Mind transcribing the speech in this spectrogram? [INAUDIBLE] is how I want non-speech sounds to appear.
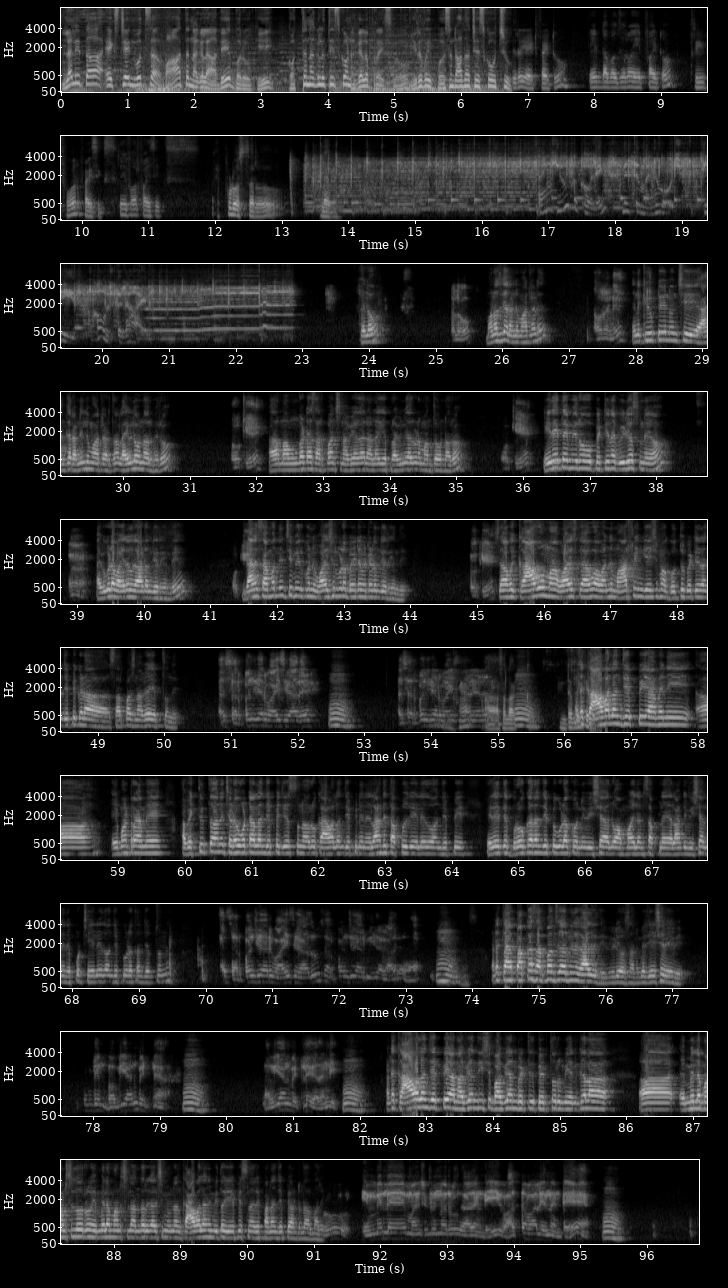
లలిత exchange Utsav. పాత నగల అదే బరువుకి కొత్త నగలు తీసుకో నగల ప్రైస్లో ఇరవై పర్సెంట్ ఆదా చేసుకోవచ్చు. Zero eight five two. Eight double zero eight five two. Three four five six. Three four five six. ఎప్పుడు వస్తారు? లేదు Thank you for calling Mr. Manoj. Please hold the line. Hello hello Manoj గారు అండి మాట్లాడు. అవునండి. నేను cube TV నుంచి anchor Anil మాట్లాడుతున్నాను లైవ్లో ఉన్నారు మీరు. ఓకే. ఆ, మా ముంగట సర్పంచ్ నవ్య గారు అలాగే ప్రవీణ్ గారు కూడా మనతో ఉన్నారు. ఓకే. ఏదైతే మీరు పెట్టిన వీడియోస్ ఉన్నాయో అవి కూడా వైరల్ కావడం జరిగింది. ఓకే. దానికి సంబంధించి మీరు కొన్ని వాయిస్లు కూడా బయట పెట్టడం జరిగింది. ఓకే. సో అవి కావు మా వాయిస్ కావు అవన్నీ మార్ఫింగ్ చేసి మా గొంతు పెట్టిరని చెప్పి ఇక్కడ సర్పంచ్ నవ్య చెప్తుంది. సర్పంచ్ గారి వాయిస్ కాదే. సర్పంచ్ గారి వాయిస్ అసలు. అంటే కావాలని చెప్పి ఆమెని ఆ, ఏమంటారు ఆమె ఆ వ్యక్తిత్వాన్ని చెడగొట్టాలని చెప్పి చేస్తున్నారు. కావాలని చెప్పి నేను ఎలాంటి తప్పులు చేయలేదు అని చెప్పి ఏదైతే బ్రోకర్ అని చెప్పి కూడా కొన్ని విషయాలు అమ్మాయిలను సప్లై అలాంటి విషయాలు నేను ఎప్పుడు చేయలేదు అని చెప్పి కూడా తను చెప్తుంది? అది సర్పంచ్ గారి వాయిస్ కాదు సర్పంచ్ గారి మీద కాదు కదా. అంటే క్లా- పక్క సర్పంచ్ గారి మీద కాదు ఇది వీడియోస్ అని మీరు చేసేవి ఇప్పుడు నేను భవ్య అని పెట్టినా. ఉమ్. నవ్య అని పెట్టలే కదండి. అంటే కావాలని చెప్పి ఆ నవ్యం తీసి భవ్యాన్ని పెట్టి పెడుతున్నారు మీ వెనకాల ఎమ్మెల్యే మనుషులు ఎమ్మెల్యే మనుషులు అందరు కలిసి మిమ్మల్ని కావాలని మీతో చేపిస్తున్నారు పని అని చెప్పి అంటున్నారు మరి ఎమ్మెల్యే మనుషులు ఉన్నారు కాదండి వాస్తవాలు ఏంటంటే.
